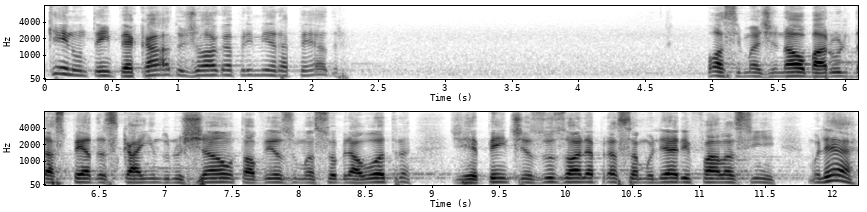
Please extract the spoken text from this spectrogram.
quem não tem pecado, joga a primeira pedra. Posso imaginar o barulho das pedras caindo no chão, talvez uma sobre a outra. De repente, Jesus olha para essa mulher e fala assim: Mulher,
